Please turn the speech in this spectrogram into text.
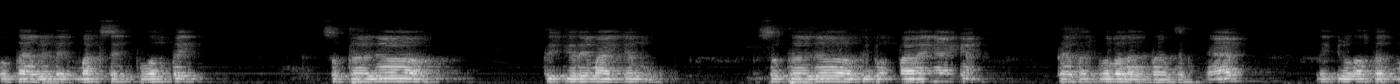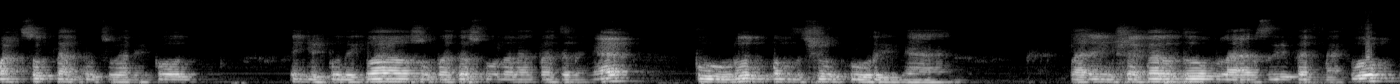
utawi nikmat sing penting sedaya dikirimaken sedaya dipun paringaken dhateng kula lan panjenengan niku wonten maksud lan tujuanipun. Inggih punika supados kula lan panjenengan purun mensyukurinya. La in syakartum la azidannakum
